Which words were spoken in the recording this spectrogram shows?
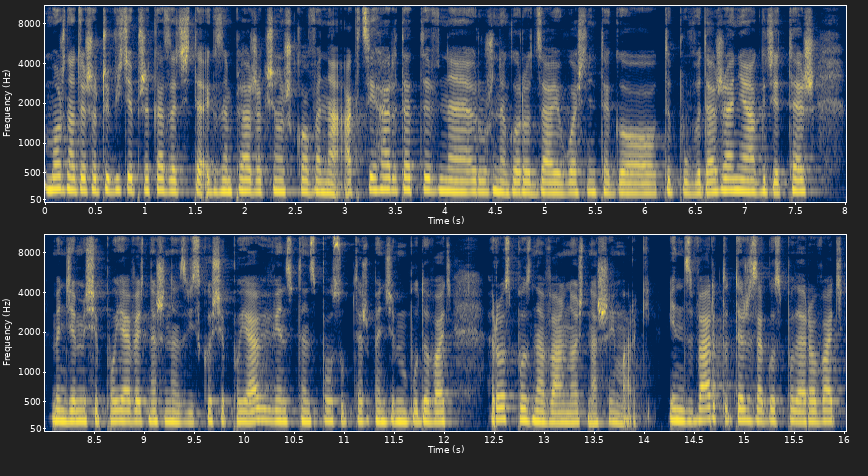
Można też oczywiście przekazać te egzemplarze książkowe na akcje charytatywne, różnego rodzaju właśnie tego typu wydarzenia, gdzie też będziemy się pojawiać, nasze nazwisko się pojawi, więc w ten sposób też będziemy budować rozpoznawalność naszej marki. Więc warto też zagospodarować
